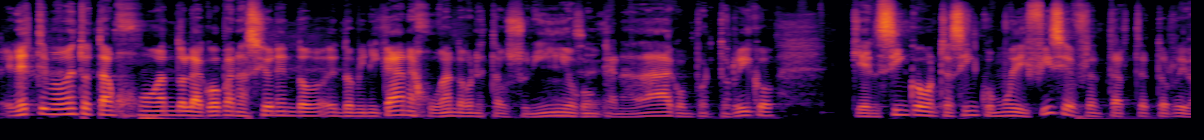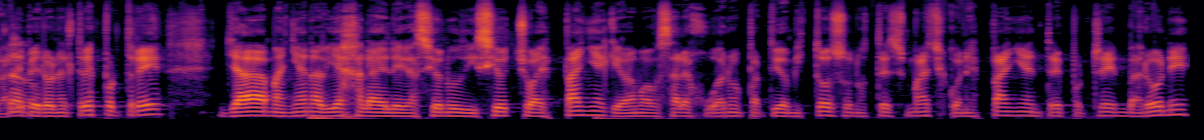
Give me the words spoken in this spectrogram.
En este momento estamos jugando la Copa Nación en, Dominicana, jugando con Estados Unidos, con Canadá, con Puerto Rico, que en 5 contra 5 es muy difícil enfrentarte a estos rivales, pero en el 3x3 ya mañana viaja la delegación U18 a España, que vamos a pasar a jugar unos partidos amistosos, unos test match con España en 3x3 en varones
